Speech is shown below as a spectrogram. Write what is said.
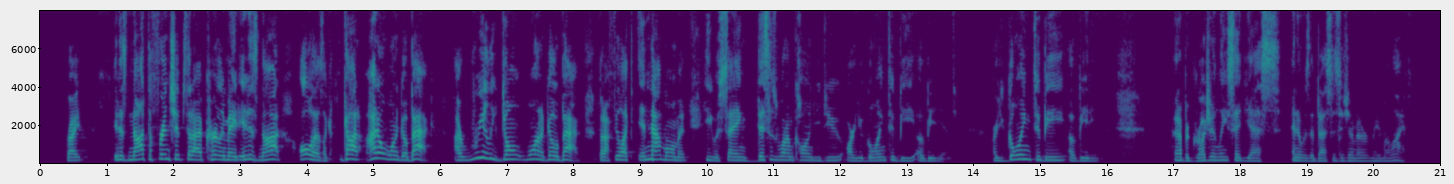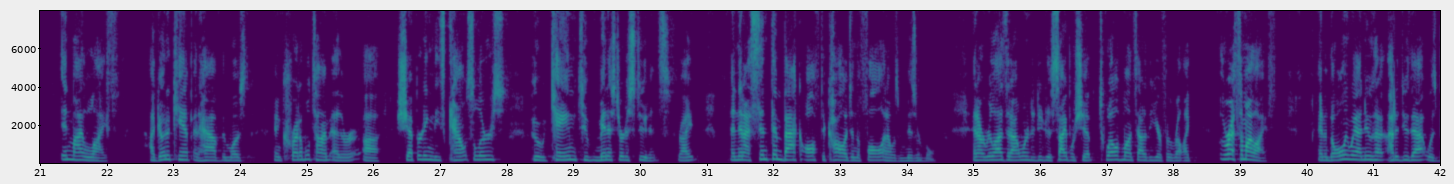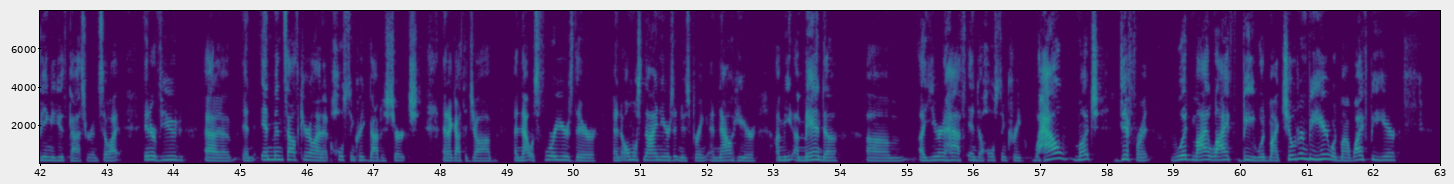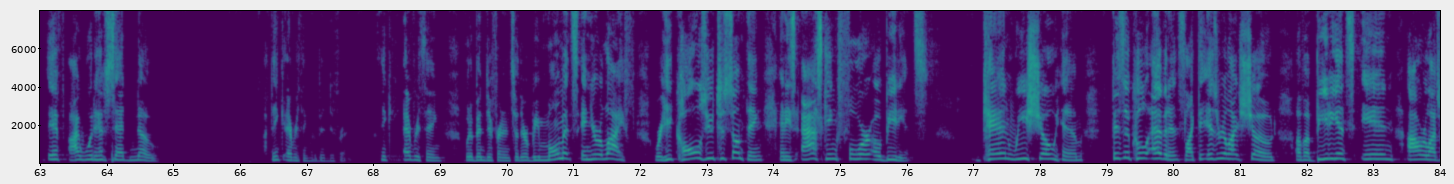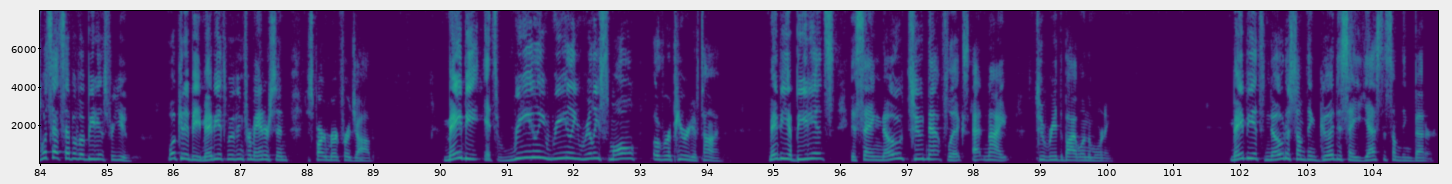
right? It is not the friendships that I have currently made. It is not all that. I was like, God, I don't want to go back. I really don't want to go back. But I feel like in that moment, he was saying, This is what I'm calling you to do. Are you going to be obedient? Are you going to be obedient? And I begrudgingly said yes. And it was the best decision I've ever made in my life. In my life, I go to camp and have the most incredible time ever uh, shepherding these counselors who came to minister to students, right? And then I sent them back off to college in the fall and I was miserable and I realized that I wanted to do discipleship 12 months out of the year for the like the rest of my life. And the only way I knew how, to do that was being a youth pastor. And so I interviewed uh, in Inman, South Carolina at Holston Creek Baptist Church, and I got the job. And that was four years there and almost nine years at New Spring. And now here, I meet Amanda um, a year and a half into Holston Creek. How much different would my life be? Would my children be here? Would my wife be here if I would have said no? I think everything would have been different. I think everything would have been different. And so there will be moments in your life where He calls you to something and He's asking for obedience. Can we show Him physical evidence, like the Israelites showed, of obedience in our lives? What's that step of obedience for you? What could it be? Maybe it's moving from Anderson to Spartanburg for a job. Maybe it's really, really, really small over a period of time. Maybe obedience is saying no to Netflix at night to read the Bible in the morning. Maybe it's no to something good to say yes to something better.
